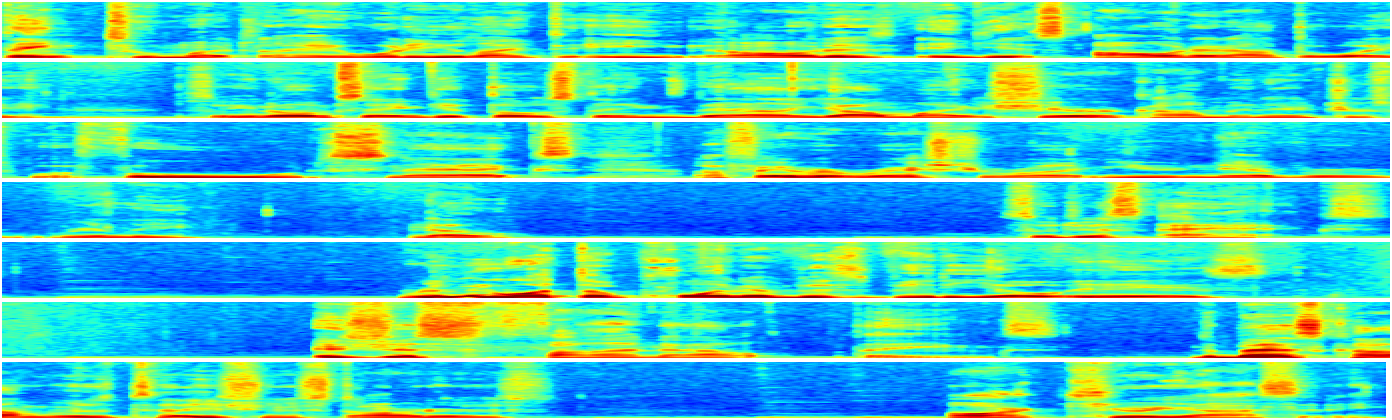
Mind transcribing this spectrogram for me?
think too much. Hey, what do you like to eat? All this. It gets all that out the way. So, you know what I'm saying? Get those things down. Y'all might share a common interest with food, snacks, a favorite restaurant you never really know. So just ask. Really, what the point of this video is, is just find out things. The best conversation starters are curiosity.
